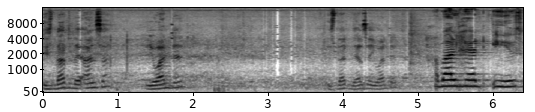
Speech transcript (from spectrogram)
Is that the answer you wanted? Is that the answer you wanted? A bald head is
